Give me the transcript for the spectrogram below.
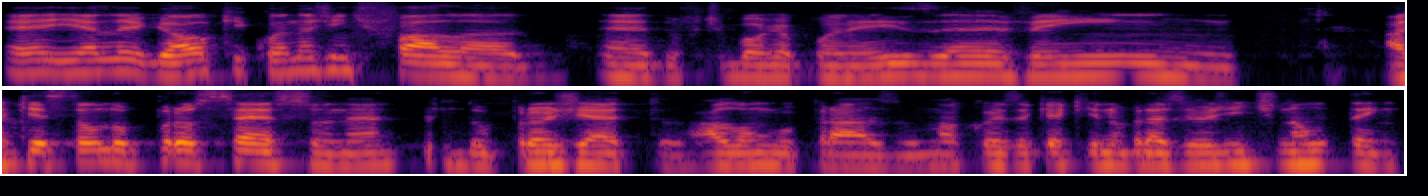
É, e é legal que quando a gente fala é, do futebol japonês, é, vem a questão do processo, né, do projeto a longo prazo, uma coisa que aqui no Brasil a gente não tem.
